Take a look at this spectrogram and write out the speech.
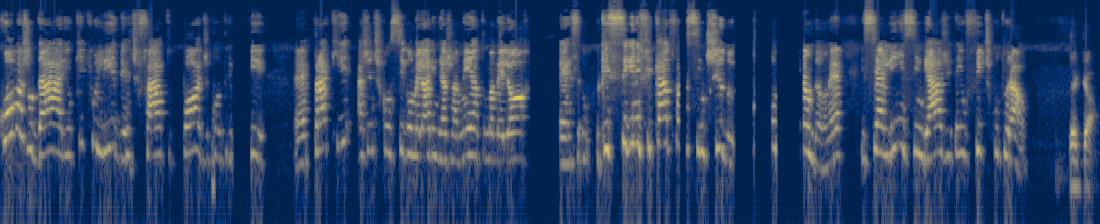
como ajudar e o que, que o líder de fato pode contribuir é, para que a gente consiga um melhor engajamento, uma melhor. É, que esse significado faça sentido, compreendam, né? E se alinhe, se engaje e tenha um fit cultural. Legal.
